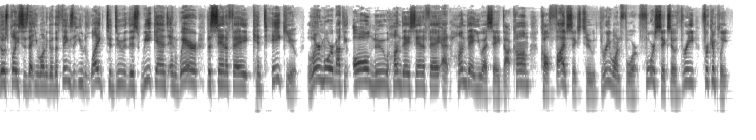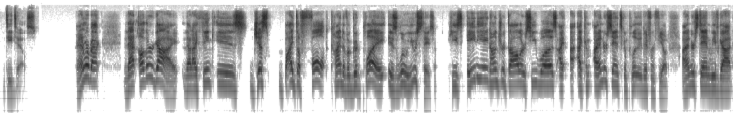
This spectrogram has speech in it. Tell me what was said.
those places that you want to go, the things that you'd like to do this weekend, and where the Santa Fe can take you. Learn more about the all new Hyundai Santa Fe at HyundaiUSA.com. Call 562 314 4603 for complete details. And we're back. That other guy that I think is just by default kind of a good play is Louis Oosthuizen. He's eighty eight hundred dollars. He was. I, I I I understand it's a completely different field. I understand we've got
